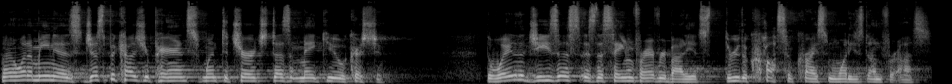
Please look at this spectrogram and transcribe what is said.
What I mean is, just because your parents went to church doesn't make you a Christian. The way to Jesus is the same for everybody. It's through the cross of Christ and what he's done for us.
